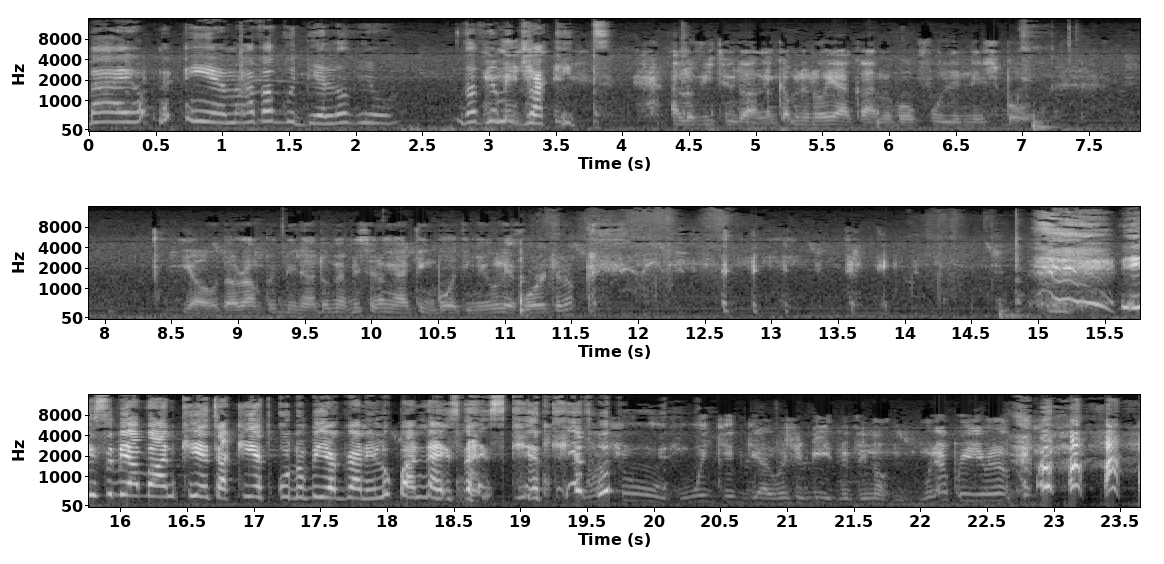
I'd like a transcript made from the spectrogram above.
Bye. Yeah, have a good day. Love you. Love you, my jacket. I love you too, darling. Come to know you call me about foolishness, but... Yo, the ramp with me now. Don't make me sit down here and think about it. Me only left work, you know. You see me a born Kate, a Kate wouldn't be your granny. Look at nice, nice Kate. Kate Not you, wicked girl, when she beat me for nothing. When I pray, you know.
